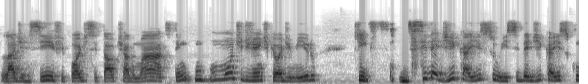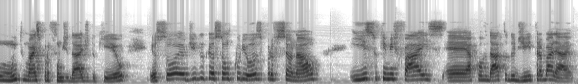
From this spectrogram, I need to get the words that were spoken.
lá de Recife, pode citar o Thiago Matos, tem um monte de gente que eu admiro que se dedica a isso e se dedica a isso com muito mais profundidade do que eu. Eu sou, eu digo que eu sou um curioso profissional e isso que me faz é, acordar todo dia e trabalhar.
